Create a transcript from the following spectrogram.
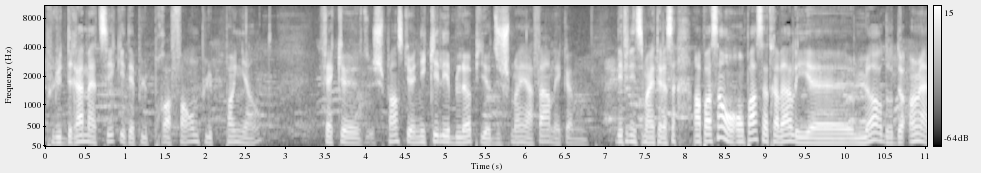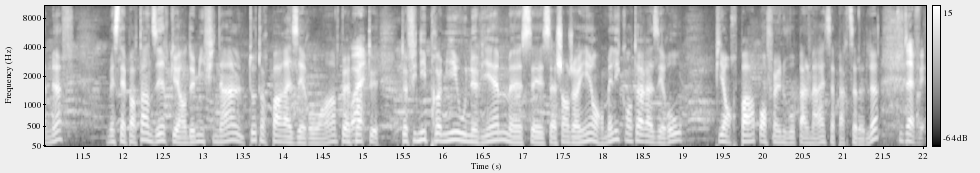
plus dramatiques étaient plus profondes, plus poignantes. Fait que je pense qu'il y a un équilibre là, puis il y a du chemin à faire, mais comme définitivement intéressant. En passant, on, passe à travers euh, l'ordre de 1 à 9. Mais c'est important de dire qu'en demi-finale, tout repart à zéro. Hein? Peu Ouais. importe, tu as fini premier ou neuvième, euh, ça change rien. On remet les compteurs à zéro, puis on repart, puis on fait un nouveau palmarès à partir de là. Tout à fait.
